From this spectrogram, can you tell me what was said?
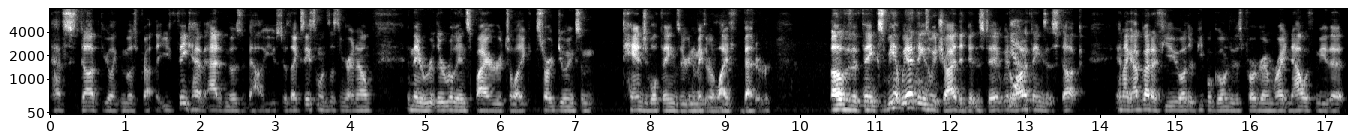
have stuck? You're like the most proud that you think have added the most value. So like, say someone's listening right now, and they re- they're really inspired to like start doing some tangible things that are going to make their life better. Of the things we had, we had things we tried that didn't stick. We had a lot of things that stuck, and like I've got a few other people going through this program right now with me that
